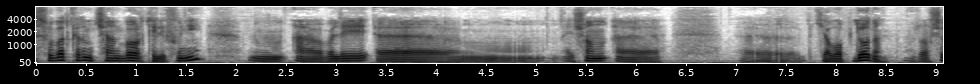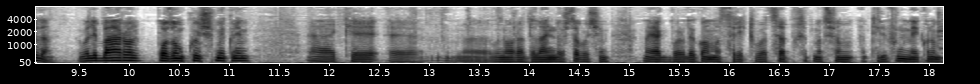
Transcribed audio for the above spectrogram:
صحبت کردم چند بار تلفنی ولی ایشان جواب دادن راه شدن ولی به هر حال بازم کوشش می‌کنیم که اونا را دلاین داشته باشیم ما یک بار دگام از طریق واتساپ خدمتشون تلفن می‌کنم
